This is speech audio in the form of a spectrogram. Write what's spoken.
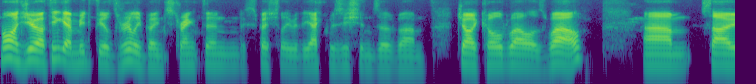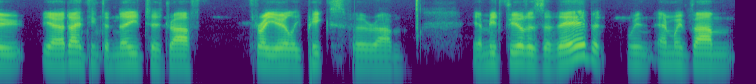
Mind you, I think our midfield's really been strengthened, especially with the acquisitions of um, Jye Caldwell as well. Um, so, yeah, I don't think the need to draft three early picks for um, yeah, midfielders are there, but we, and we've um,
